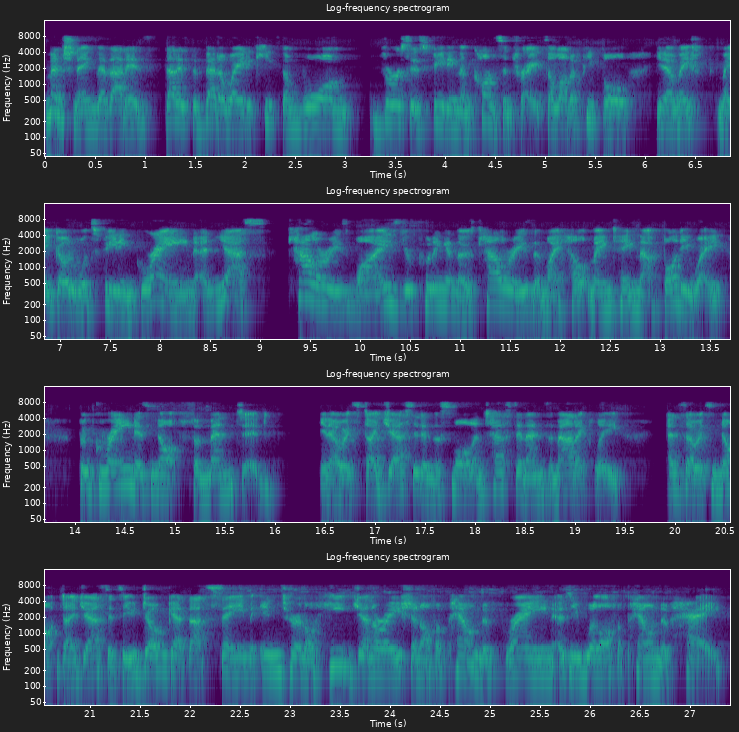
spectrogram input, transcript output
mentioning that that is that is the better way to keep them warm versus feeding them concentrates. A lot of people, you know, may may go towards feeding grain, and yes, calories wise, you're putting in those calories that might help maintain that body weight. But grain is not fermented. You know, it's digested in the small intestine enzymatically. And so it's not digested. So you don't get that same internal heat generation off a pound of grain as you will off a pound of hay.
